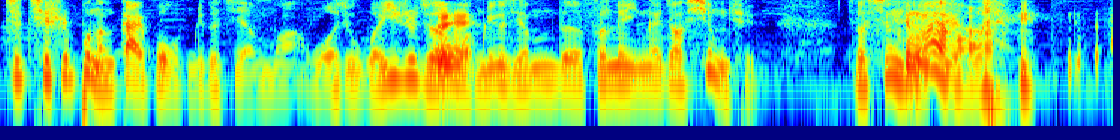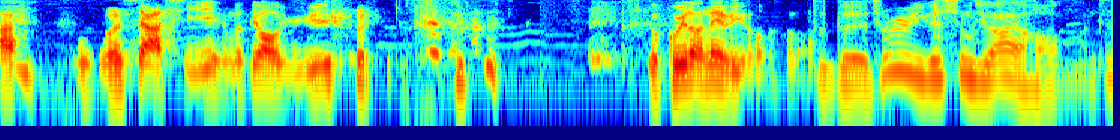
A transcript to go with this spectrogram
这其实不能概括我们这个节目啊。我就我一直觉得我们这个节目的分类应该叫兴趣，叫兴趣爱好类。啊，我说下棋、什么钓鱼，就归到那里头了，是吧？对对，就是一个兴趣爱好嘛。这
